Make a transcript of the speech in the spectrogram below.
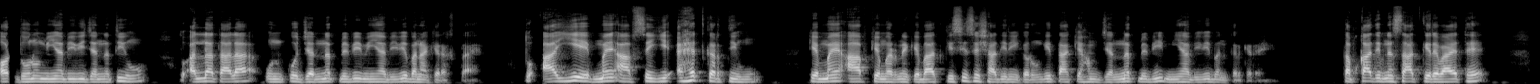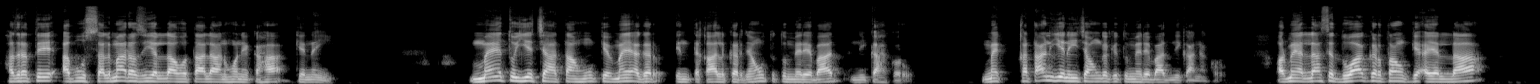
और दोनों मियाँ बीवी जन्नती हों तो अल्लाह ताला उनको जन्नत में भी मियाँ बीवी बना के रखता है। तो आइए मैं आपसे ये अहद करती हूँ कि मैं आपके मरने के बाद किसी से शादी नहीं करूँगी ताकि हम जन्नत में भी मियाँ बीवी बन करके रहें। तबक़ात इबन साद की रिवायत है। हज़रत अबू सलमा रज़ी अल्लाह तहों ने कहा कि नहीं, मैं तो ये चाहता हूँ कि मैं अगर इंतकाल कर जाऊँ तो तुम मेरे बाद निकाह करो। मैं कतान ये नहीं चाहूँगा कि तुम मेरे बाद निकाह ना करो। और मैं अल्लाह से दुआ करता हूँ कि अल्लाह,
